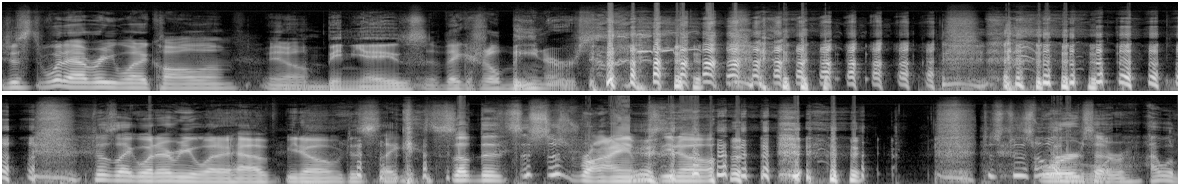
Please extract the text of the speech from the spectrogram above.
Just whatever you want to call them. You know. Beignets. The Bakersfield Beaners. just like whatever you want to have, you know, just like something. It's just, just rhymes, you know. just just words that. Are, I would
